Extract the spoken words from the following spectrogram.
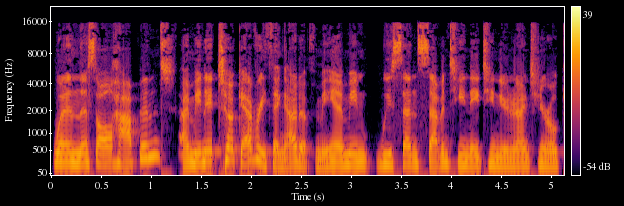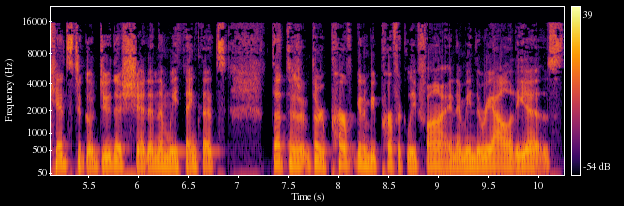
when this all happened. I mean, it took everything out of me. I mean, we send 17, 18 year, 19 year old kids to go do this shit. And then we think that's, that they're, they're perf- going to be perfectly fine. I mean, the reality is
